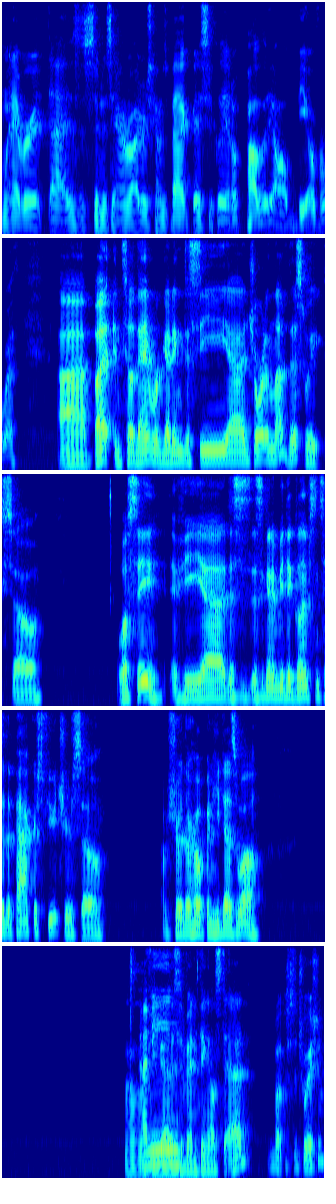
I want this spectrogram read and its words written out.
whenever it dies. As soon as Aaron Rodgers comes back, basically, it'll probably all be over with. Uh, but until then, we're getting to see uh, Jordan Love this week, so we'll see if he. Uh, this is this is going to be the glimpse into the Packers' future. So I'm sure they're hoping he does well. I don't know I if you guys have anything else to add about the situation.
